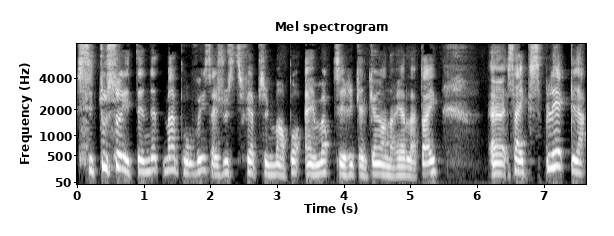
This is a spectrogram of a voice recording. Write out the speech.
si tout ça était nettement prouvé, ça justifie absolument pas un meurtre tiré quelqu'un en arrière de la tête. Euh, ça explique la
